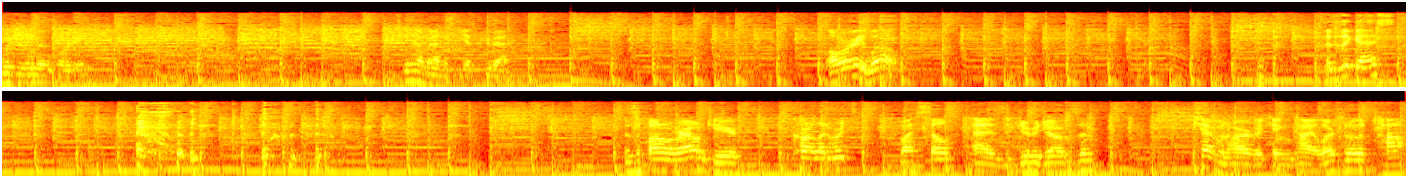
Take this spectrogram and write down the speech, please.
Which is into the 14. See how bad this gets, too bad. Alright, well. This is it, guys. Is the final round here. Carl Edwards, myself as Jimmie Johnson, Kevin Harvick, and Kyle Larson are the top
